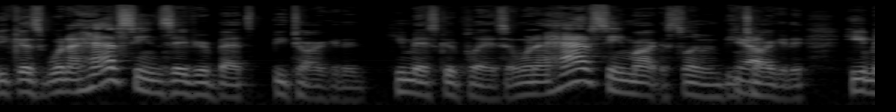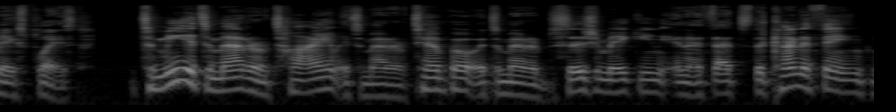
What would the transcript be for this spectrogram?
because when I have seen Zavier Betts be targeted, he makes good plays, and when I have seen Marcus Fleming be yep. targeted, he makes plays. To me, it's a matter of time. It's a matter of tempo. It's a matter of decision making, and that's the kind of thing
